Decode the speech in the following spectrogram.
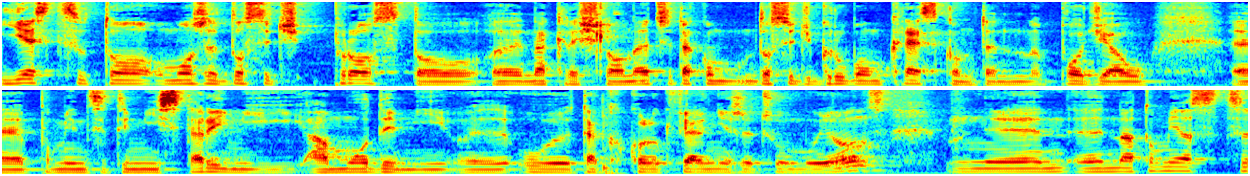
jest to może dosyć prosto e, nakreślone, czy taką dosyć grubą kreską ten podział e, pomiędzy tymi starymi a młodymi, e, tak kolokwialnie rzecz ujmując. Natomiast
